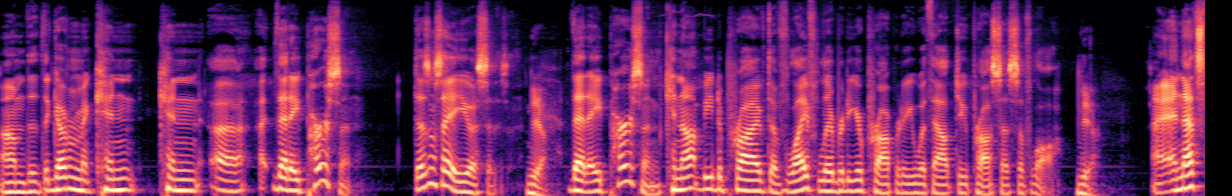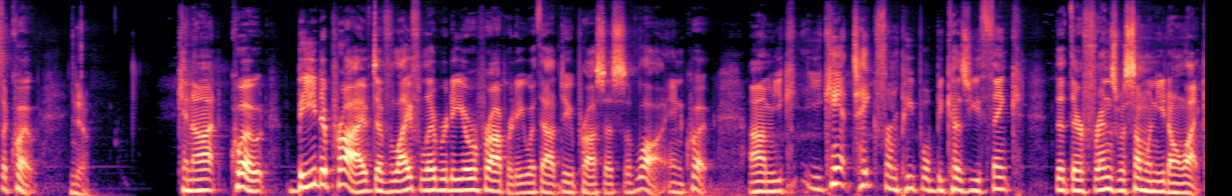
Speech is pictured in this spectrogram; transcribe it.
um, that the government can can uh, that a person doesn't say a U.S. citizen Yeah. that a person cannot be deprived of life, liberty, or property without due process of law. Yeah. And that's the quote. Yeah. Cannot, quote, be deprived of life, liberty, or property without due process of law, end quote. Um, you, you can't take from people because you think that they're friends with someone you don't like.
